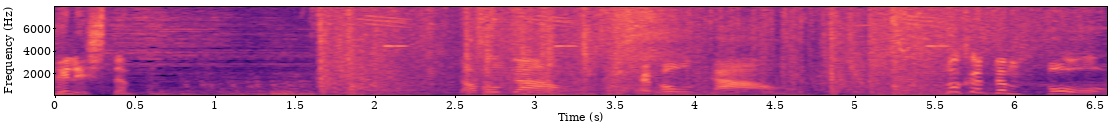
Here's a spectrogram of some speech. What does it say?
finish them. Double down, triple down. Look at them fall.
